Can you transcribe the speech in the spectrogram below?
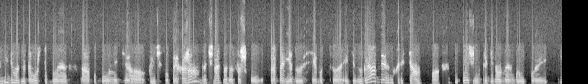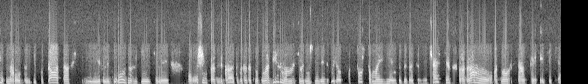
Видимо, для того, чтобы э, пополнить количество прихожан, начинать надо со школы. Проповедую все вот эти взгляды христианства, очень определенные группы и народных депутатов, и религиозных деятелей, очень продвигает. вот этот вот лоббизм, он на сегодняшний день вылился в то, что мы имеем в обязательной части программу основы христианской этики.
